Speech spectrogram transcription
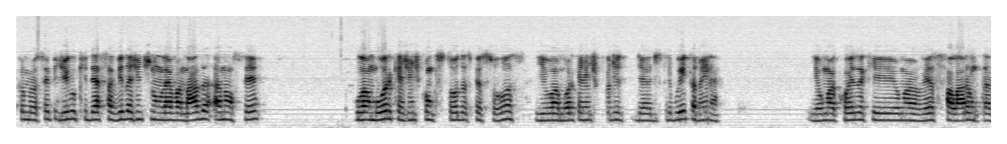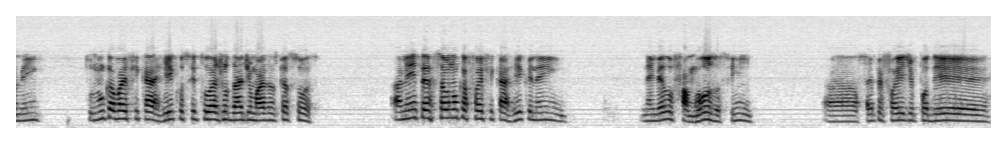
Como eu sempre digo, que dessa vida a gente não leva nada a não ser o amor que a gente conquistou das pessoas e o amor que a gente pode eh, distribuir também, né? E uma coisa que uma vez falaram para mim, tu nunca vai ficar rico se tu ajudar demais as pessoas. A minha intenção nunca foi ficar rico e nem nem mesmo famoso assim. Uh, sempre foi de poder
